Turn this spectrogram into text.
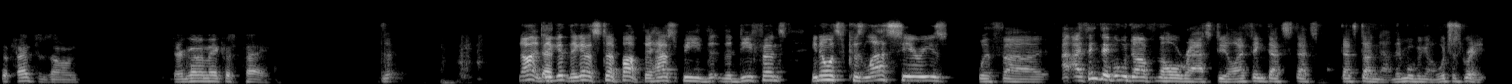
defensive zone, they're going to make us pay. no, they get they got to step up. There has to be the, the defense. You know, it's because last series with uh, I I think they moved on from the whole Ras deal. I think that's that's that's done now. They're moving on, which is great.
